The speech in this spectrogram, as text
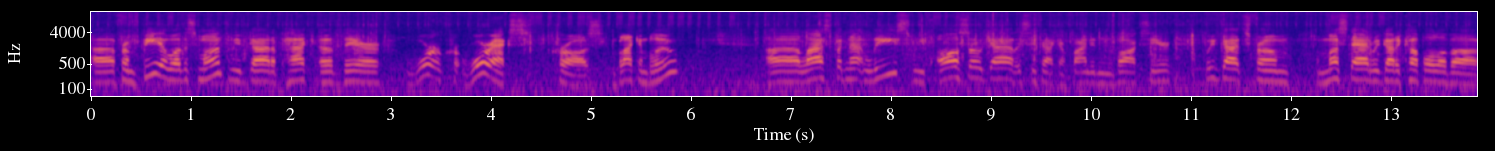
Uh, from Biwaa this month, we've got a pack of their War, Warax craws, black and blue. Uh, last but not least, we've also got, let's see if I can find it in the box here. We've got from Mustad, we've got a couple of uh,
